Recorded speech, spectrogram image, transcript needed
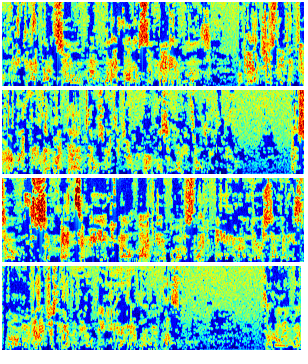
anything like that. So uh, when I thought of submit, it was okay, I just need to do everything that my dad tells me to do, regardless of what he tells me to do. And so submit to me felt like it was like being under somebody's thumb, and I just had to be obedient in every way possible. It's not really what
